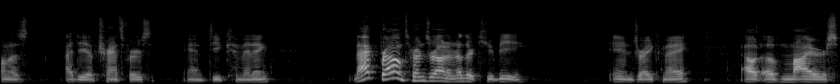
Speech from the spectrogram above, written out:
on this idea of transfers and decommitting, Mack Brown turns around another QB in Drake Maye out of Myers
